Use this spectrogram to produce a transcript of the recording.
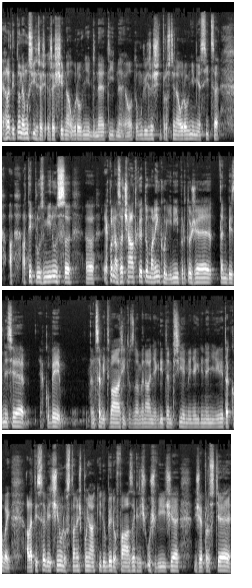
Hele, ty to nemusíš řešit na úrovni dne, týdne, jo? to můžeš řešit prostě na úrovni měsíce. A, a ty plus minus, jako na začátku je to malinko jiný, protože ten biznis je jakoby ten se vytváří, to znamená někdy ten příjem je, někdy není, někdy takovej. Ale ty se většinou dostaneš po nějaký době do fáze, když už víš, že, že prostě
